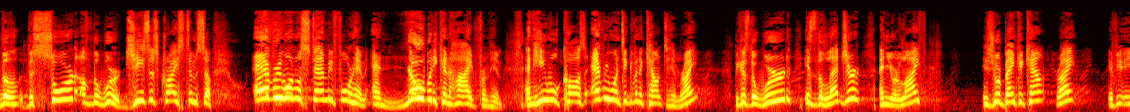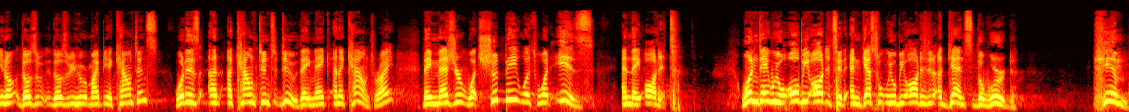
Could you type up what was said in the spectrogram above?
the, the sword of the word, Jesus Christ Himself, everyone will stand before Him and nobody can hide from Him. And He will cause everyone to give an account to Him, right? Because the word is the ledger and your life is your bank account, right? If you, you know, those, those of you who might be accountants, what does an accountant do? They make an account, right? They measure what should be with what is, and they audit. One day we will all be audited, and guess what we will be audited against? The Word. Him.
